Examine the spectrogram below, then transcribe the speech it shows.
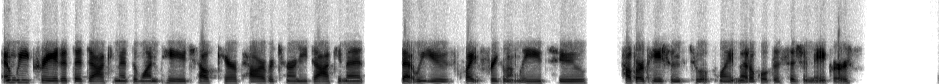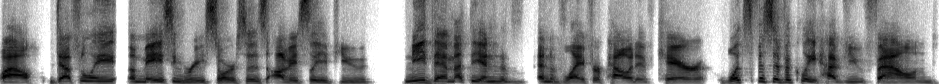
And we created the document, the one page healthcare power of attorney document that we use quite frequently to help our patients to appoint medical decision makers. Wow, definitely amazing resources. Obviously, if you need them at the end of end of life or palliative care, what specifically have you found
